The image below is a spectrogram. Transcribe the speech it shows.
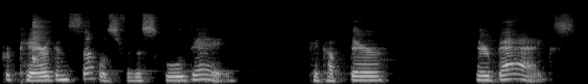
prepare themselves for the school day, pick up their, their bags.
